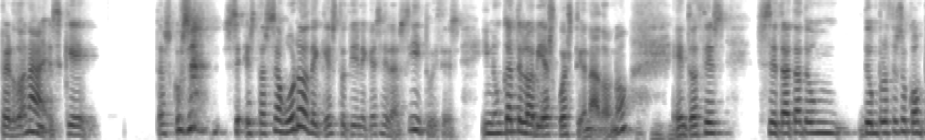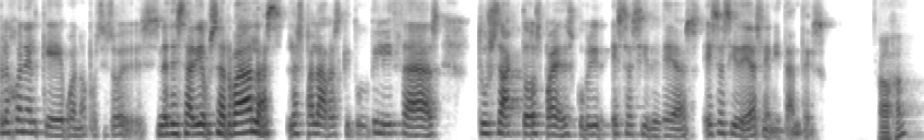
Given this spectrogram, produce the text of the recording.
perdona, es que cosas, estás seguro de que esto tiene que ser así, tú dices, y nunca te lo habías cuestionado, ¿no? Entonces, se trata de un, de un, proceso complejo en el que, bueno, pues eso es necesario observar las, las palabras que tú utilizas, tus actos para descubrir esas ideas, esas ideas limitantes. Ajá.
